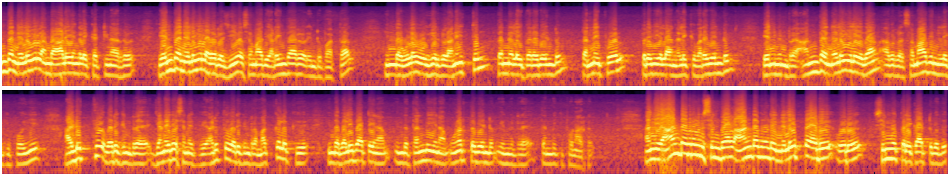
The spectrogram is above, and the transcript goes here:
எந்த நிலையில் அந்த ஆலயங்களை கட்டினார்கள்? எந்த நிலையில் அவர்கள் ஜீவ சமாதி அடைந்தார்கள் என்று பார்த்தால் இந்த உலக உயிர்கள் அனைத்தும் தன்னிலை பெற வேண்டும் தன்னை போல் பிறவியலா நிலைக்கு வர வேண்டும் என்கின்ற அந்த நிலையிலே தான் அவர்கள் சமாதி நிலைக்கு போய் அடுத்து வருகின்ற ஜெனரேஷனுக்கு அடுத்து வருகின்ற மக்களுக்கு இந்த வழிபாட்டை நாம் இந்த தன்மையை நாம் உணர்த்த வேண்டும் என்கின்ற தன்மைக்கு போனார்கள். அங்கே ஆண்டவனுடன் சென்றால் ஆண்டவனுடைய நிலைப்பாடு ஒரு சின்முத்தரை காட்டுவது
